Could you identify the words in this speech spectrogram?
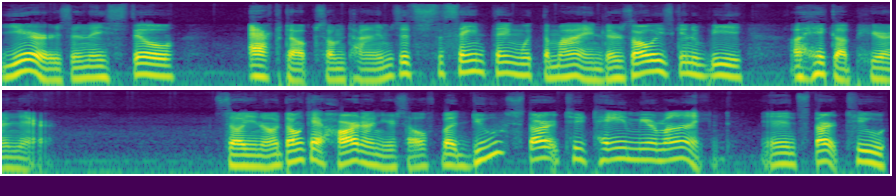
years, and they still act up sometimes. It's the same thing with the mind. There's always going to be a hiccup here and there. So, you know, don't get hard on yourself, but do start to tame your mind and start to,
